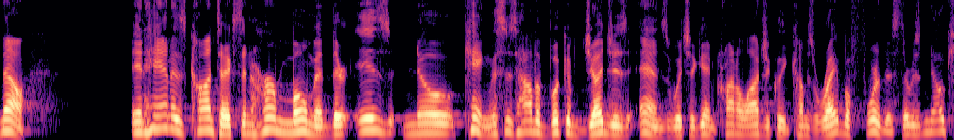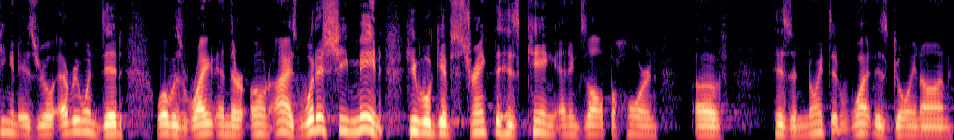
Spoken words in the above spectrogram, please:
Now, in Hannah's context, in her moment, there is no king. This is how the book of Judges ends, which again, chronologically comes right before this. There was no king in Israel. Everyone did what was right in their own eyes. What does she mean? He will give strength to his king and exalt the horn of his anointed. What is going on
